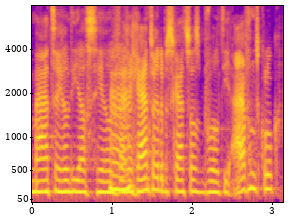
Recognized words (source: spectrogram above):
maatregelen die als heel verregaand werden beschouwd, zoals bijvoorbeeld die avondklok.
